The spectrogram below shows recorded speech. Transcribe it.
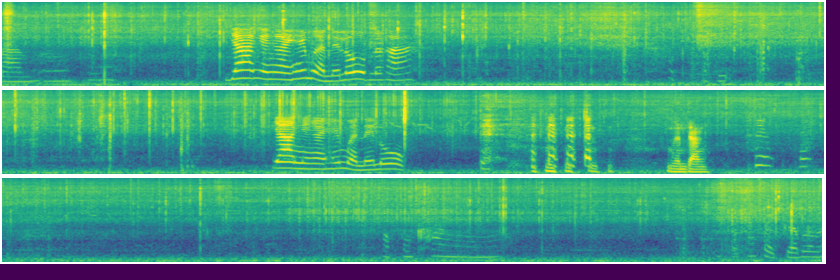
ตามย่างยังไงให้เหมือนในรูปนะคะ ย่างยังไงให้เหมือนในรูป เหมือนจัง ออกข้างๆอะไรเงี้ยต้องใส่เกลือเพิ่มไหม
